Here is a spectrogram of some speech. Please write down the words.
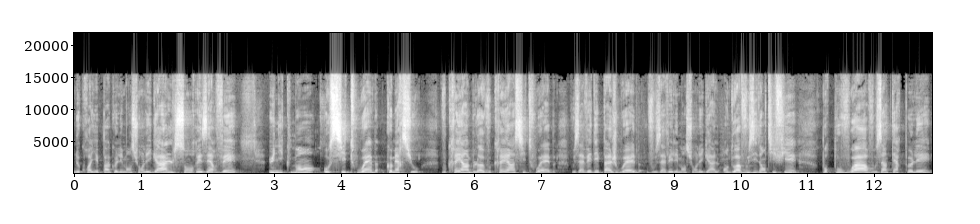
Ne croyez pas que les mentions légales sont réservées uniquement aux sites web commerciaux. Vous créez un blog, vous créez un site web, vous avez des pages web, vous avez les mentions légales. On doit vous identifier pour pouvoir vous interpeller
